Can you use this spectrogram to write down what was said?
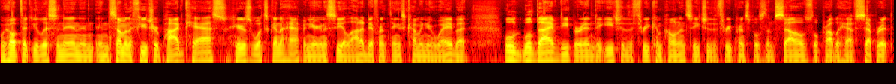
we hope that you listen in and in some of the future podcasts. Here's what's going to happen. You're going to see a lot of different things coming your way, but we'll we'll dive deeper into each of the three components, each of the three principles themselves. We'll probably have separate.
